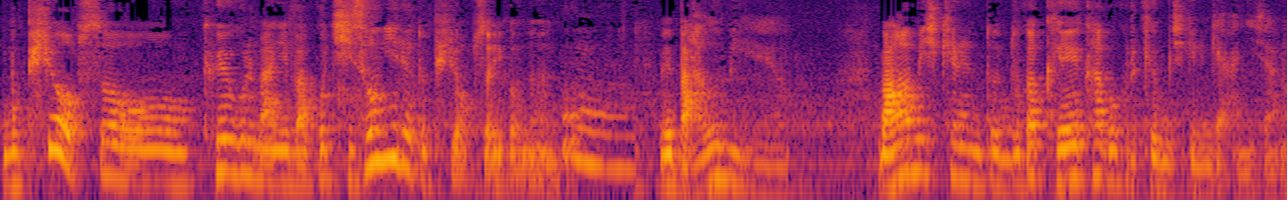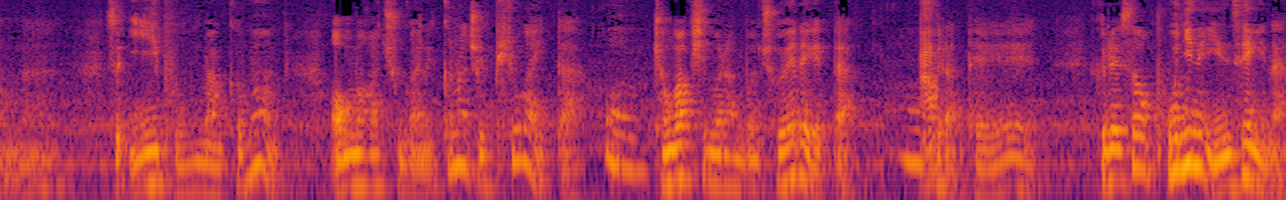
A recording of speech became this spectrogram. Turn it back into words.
뭐 필요 없어 교육을 많이 받고 지성이라도 필요 없어 이거는 음, 왜 마음이에요 마음이 시키는 또 누가 계획하고 그렇게 움직이는 게 아니잖아 엄마 그래서 이 부분만큼은 엄마가 중간에 끊어줄 필요가 있다 예. 경각심을 한번 줘야 되겠다 아들한테 그래서 본인의 인생이나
